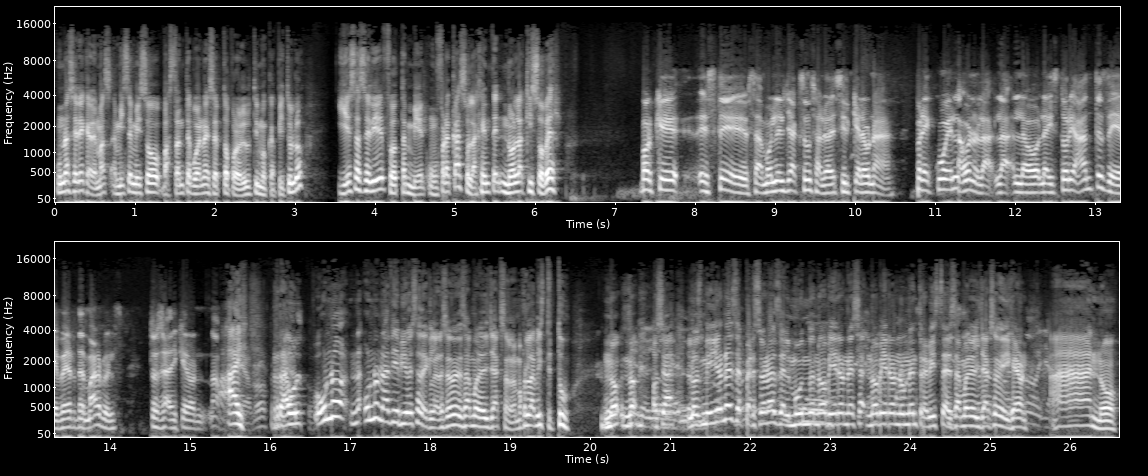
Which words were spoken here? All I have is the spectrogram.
Una serie que además a mí se me hizo bastante buena, excepto por el último capítulo. Y esa serie fue también un fracaso. La gente no la quiso ver. Porque este Samuel L. Jackson salió a decir que era una precuela, bueno, la, la, la, la historia antes de ver The Marvels. Entonces ya dijeron, no, pues, Ay, qué Raúl, asco. uno, uno nadie vio esa declaración de Samuel L. Jackson. A lo mejor la viste tú. No, no, o sea, los millones de personas del mundo no vieron esa, no vieron una entrevista de Samuel L. Jackson y dijeron, ah, no,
